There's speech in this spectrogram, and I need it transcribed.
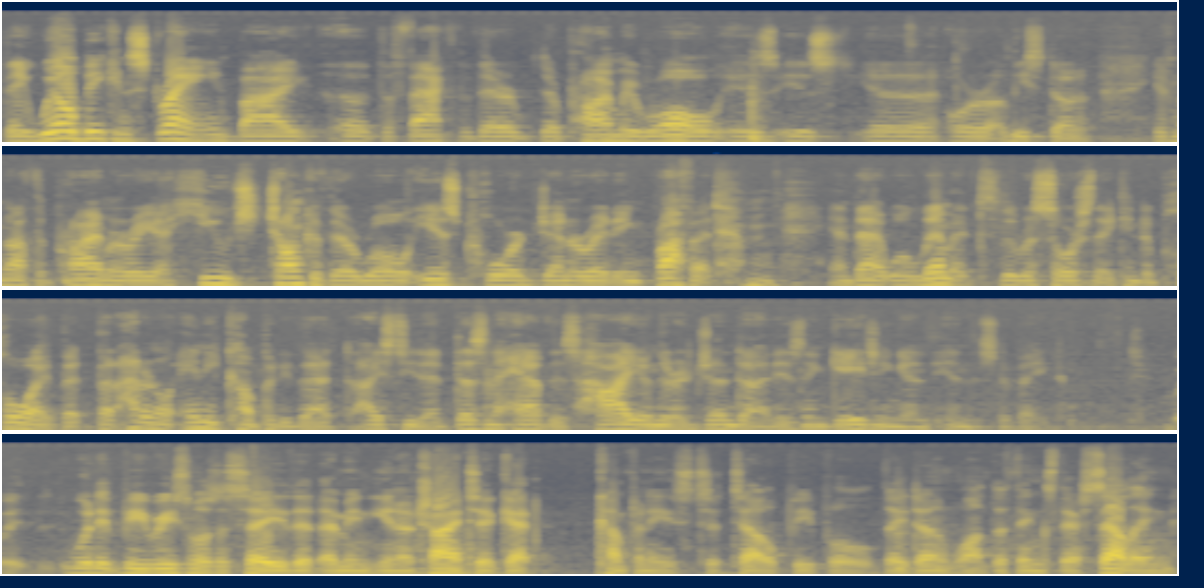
They will be constrained by the fact that their, their primary role is, is or at least if not the primary, a huge chunk of their role is toward generating profit, and that will limit the resources they can deploy. But, but I don't know any company that I see that doesn't have this high on their agenda and is engaging in, in this debate. Would it be reasonable to say that, I mean, you know, trying to get companies to tell people they don't want the things they're selling,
